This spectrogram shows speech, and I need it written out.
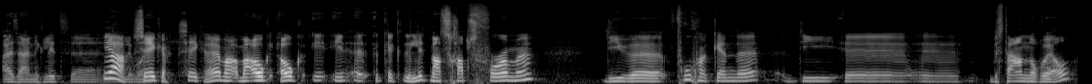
uiteindelijk lid eh, Ja, zeker. zeker hè? Maar, maar ook, ook in, in, eh, kijk, de lidmaatschapsvormen die we vroeger kenden, die eh, bestaan nog wel.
